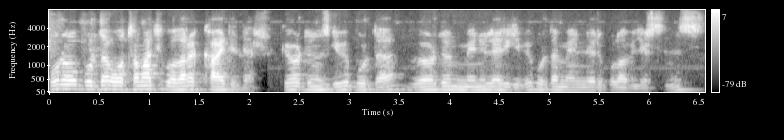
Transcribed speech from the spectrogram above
bunu burada otomatik olarak kaydeder. Gördüğünüz gibi burada Word'ün menüleri gibi burada menüleri bulabilirsiniz.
